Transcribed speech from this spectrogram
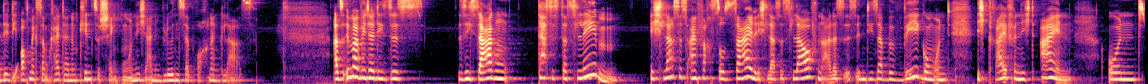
die Aufmerksamkeit deinem Kind zu schenken und nicht einem blöden, zerbrochenen Glas. Also immer wieder dieses sich sagen, das ist das Leben. Ich lasse es einfach so sein, ich lasse es laufen, alles ist in dieser Bewegung und ich greife nicht ein. Und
